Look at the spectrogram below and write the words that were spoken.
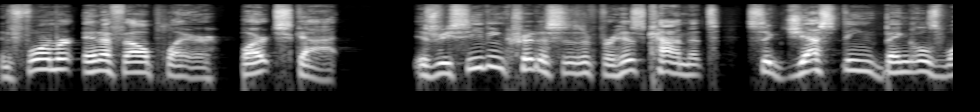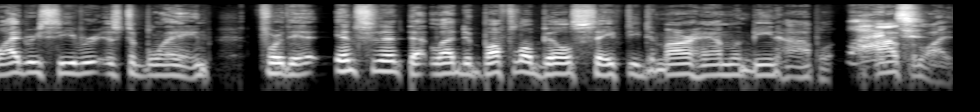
and former NFL player Bart Scott is receiving criticism for his comments suggesting Bengals wide receiver is to blame for the incident that led to Buffalo Bills safety Damar Hamlin being hospitalized.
